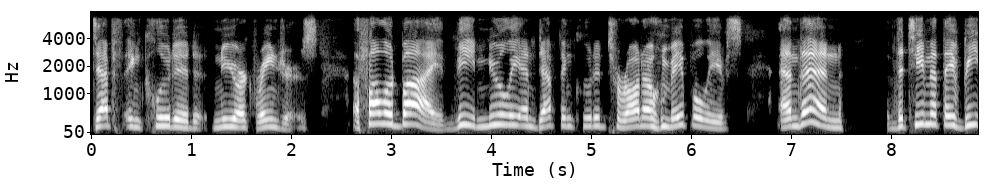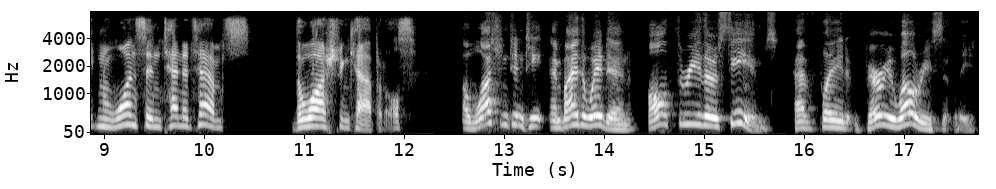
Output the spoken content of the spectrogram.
depth included New York Rangers, uh, followed by the newly and depth included Toronto Maple Leafs, and then the team that they've beaten once in 10 attempts, the Washington Capitals. a Washington team, and by the way, Dan, all three of those teams have played very well recently.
